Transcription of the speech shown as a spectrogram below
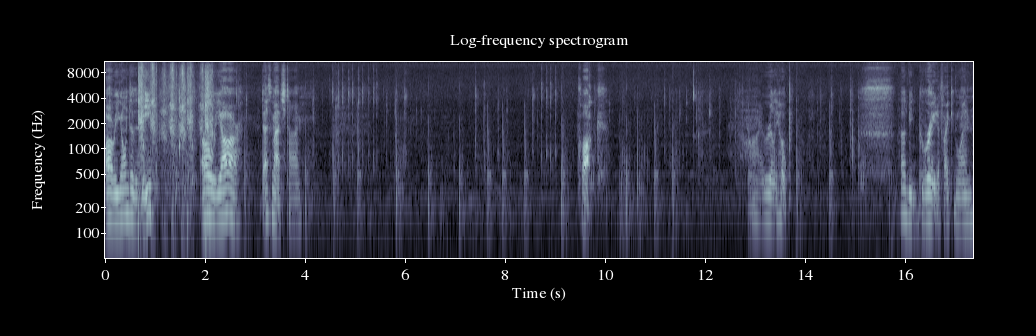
Oh, are we going to the D? Oh, we are. Deathmatch time. Clock. I really hope. That'd be great if I could win.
